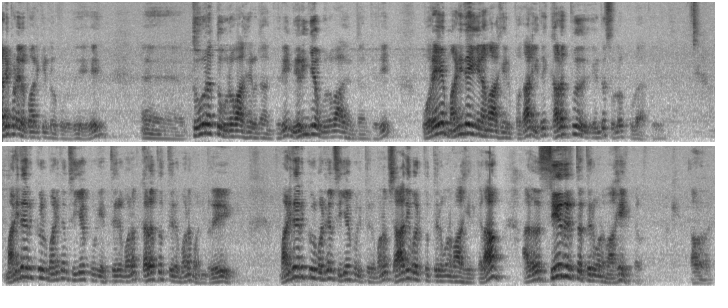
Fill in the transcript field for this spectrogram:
அடிப்படையில் பார்க்கின்ற பொழுது தூரத்து உறவாக இருந்தாலும் சரி நெருங்கிய உறவாக இருந்தாலும் சரி ஒரே மனித இனமாக இருப்பதால் இதை கலப்பு என்று சொல்லக்கூடாது. மனிதருக்குள் மனிதன் செய்யக்கூடிய திருமணம் கலப்பு திருமணம் அன்று. மனிதனுக்குள் மனிதன் செய்யக்கூடிய திருமணம் சாதி மறுப்பு திருமணமாக இருக்கலாம் அல்லது சீர்திருத்த திருமணமாக இருக்கலாம். அவ்வளோதான்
